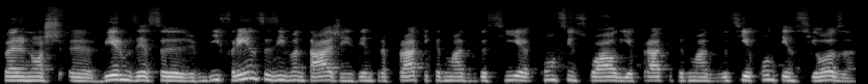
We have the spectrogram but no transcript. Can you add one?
para nós uh, vermos essas diferenças e vantagens entre a prática de uma advocacia consensual e a prática de uma advocacia contenciosa,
